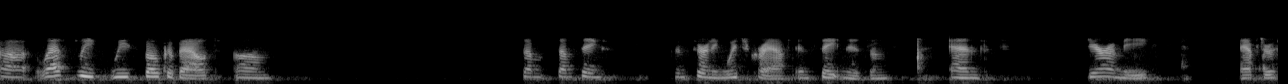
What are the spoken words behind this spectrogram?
Uh, last week we spoke about um, some some things concerning witchcraft and Satanism, and Jeremy, after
